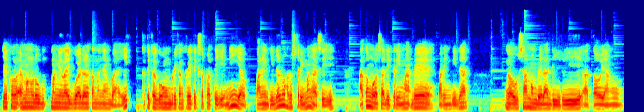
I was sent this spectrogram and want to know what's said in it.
Ya kalau emang lu menilai gue adalah teman yang baik, ketika gue memberikan kritik seperti ini, ya paling tidak lu harus terima gak sih? Atau nggak usah diterima deh, paling tidak nggak usah membela diri atau yang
